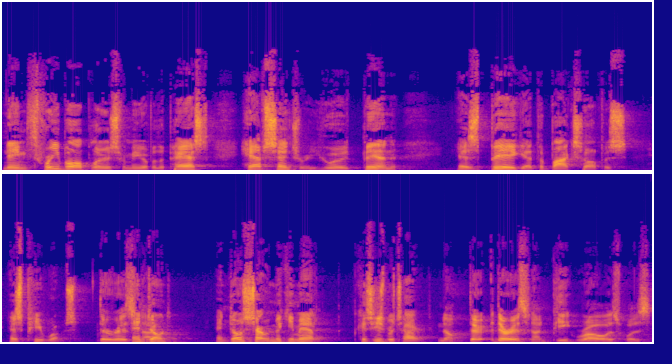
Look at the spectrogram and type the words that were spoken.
name three ball players for me over the past half century who have been as big at the box office as Pete Rose. There is and none. don't and don't start with Mickey Mantle because he's retired. No, there, there is none. Pete Rose was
